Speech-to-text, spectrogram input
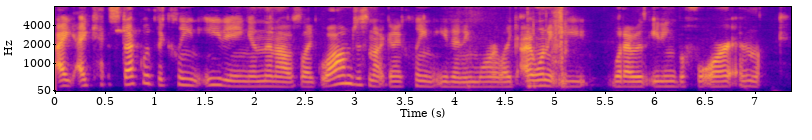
I, I stuck with the clean eating, and then I was like, well, I'm just not going to clean eat anymore. Like, I want to eat what I was eating before. And like,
